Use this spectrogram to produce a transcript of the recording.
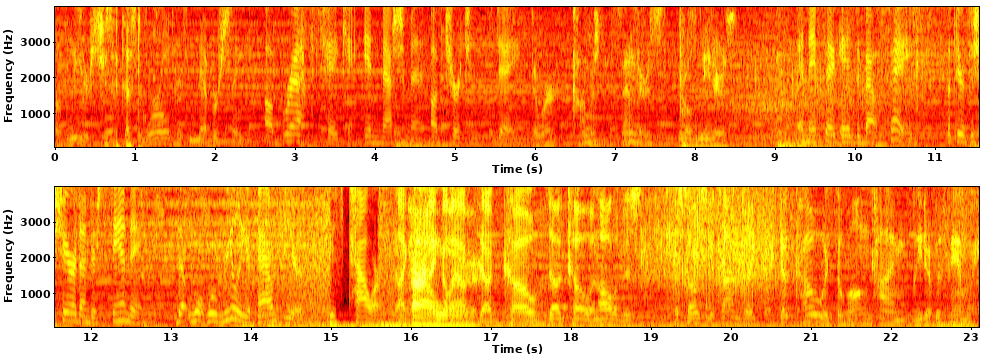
of leadership She leadership said that the world has never seen. a breathtaking enmeshment of church and state. There were congressmen, senators, world leaders. And they say it's about faith, but there's a shared understanding that what we're really about here is power. I'd like to single out Doug Coe. Doug Coe and all of his associates. I'm grateful. Doug Coe is the longtime leader of the family.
